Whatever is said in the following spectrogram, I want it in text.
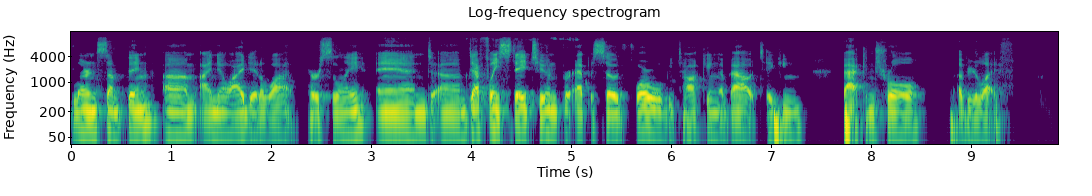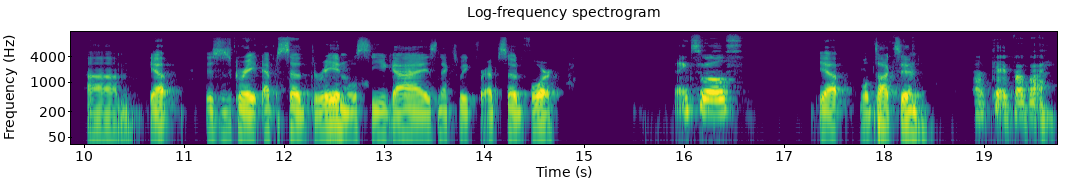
learned something. Um, I know I did a lot personally, and um, definitely stay tuned for episode four. We'll be talking about taking back control of your life. Um, yep. This is great. Episode three, and we'll see you guys next week for episode four. Thanks, Wolf. Yep. We'll talk soon. Okay. Bye bye.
